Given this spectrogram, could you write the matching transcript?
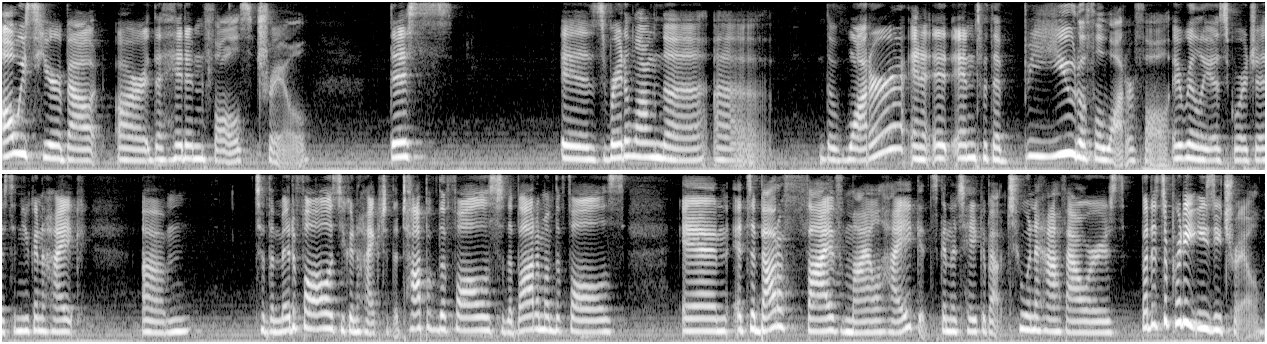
always hear about are the Hidden Falls Trail. This is right along the uh, the water and it ends with a beautiful waterfall. It really is gorgeous. And you can hike um, to the mid falls, you can hike to the top of the falls, to the bottom of the falls. And it's about a five mile hike. It's going to take about two and a half hours, but it's a pretty easy trail.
